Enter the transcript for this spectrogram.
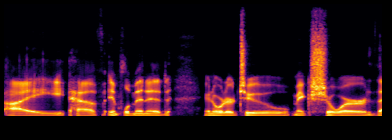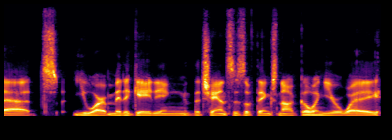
I have implemented in order to make sure that you are mitigating the chances of things not going your way.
